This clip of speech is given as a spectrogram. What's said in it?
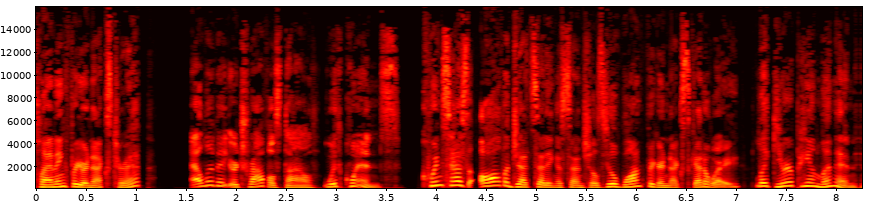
Planning for your next trip? Elevate your travel style with Quince. Quince has all the jet-setting essentials you'll want for your next getaway, like European linen,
